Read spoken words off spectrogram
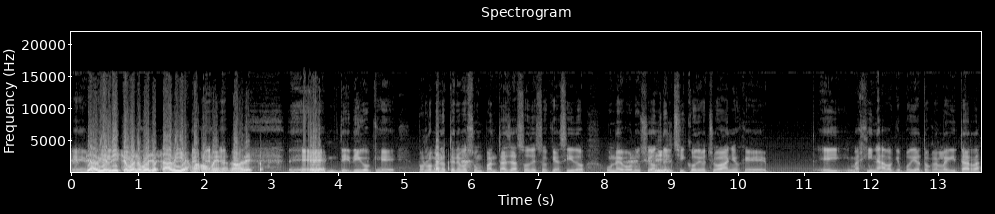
eh, Te habían dicho, bueno, vos ya sabías más o menos, ¿no? De eso. eh, ¿Eh? di- digo que por lo menos tenemos un pantallazo de eso que ha sido una evolución Sí. del chico de ocho años que imaginaba que podía tocar la guitarra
